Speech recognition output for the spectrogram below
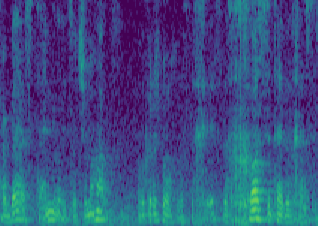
our best to emulate such a mahal. It's the it's the chesed type of chesed.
